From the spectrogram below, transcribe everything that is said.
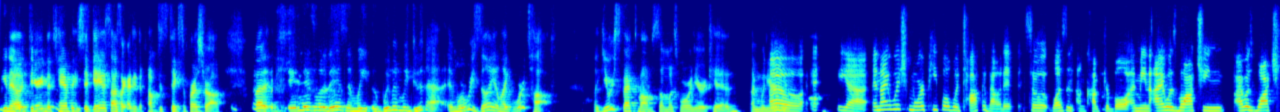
you know, during the championship game. So I was like, I need to come just take some pressure off. But it is what it is. And we women, we do that and we're resilient. Like, we're tough. Like you respect mom so much more when you're a kid. I mean, when you're oh when- eh, yeah, and I wish more people would talk about it so it wasn't uncomfortable. I mean, I was watching, I was watching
